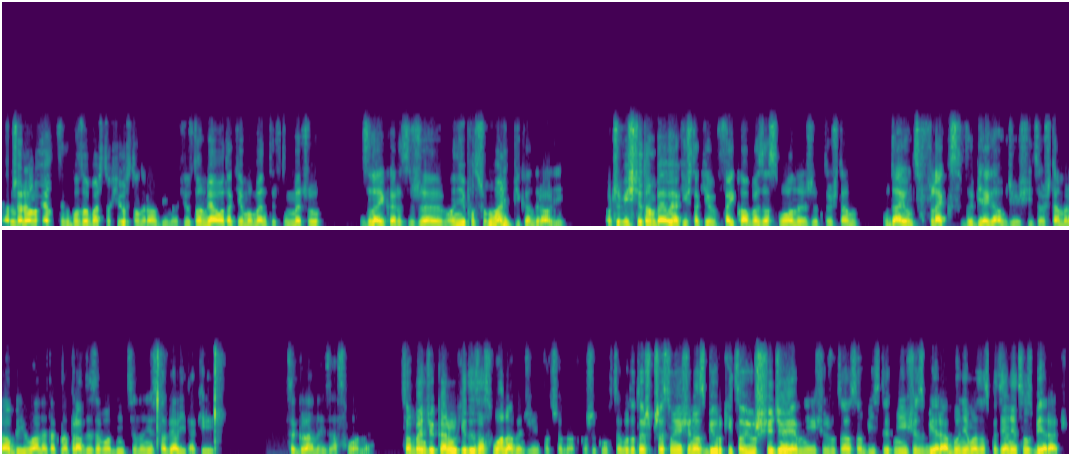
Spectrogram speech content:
No, bo, rolujących, bo zobacz, co Houston robi. No, Houston miało takie momenty w tym meczu z Lakers, że oni nie potrzebowali pick and rolli. Oczywiście tam były jakieś takie fejkowe zasłony, że ktoś tam udając flex wybiegał gdzieś i coś tam robił, ale tak naprawdę zawodnicy no, nie stawiali takiej ceglanej zasłony. Co będzie, Karol, kiedy zasłona będzie niepotrzebna w koszykówce? Bo to też przesunie się na zbiórki, co już się dzieje. Mniej się rzuca osobistych, mniej się zbiera, bo nie ma za specjalnie co zbierać.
